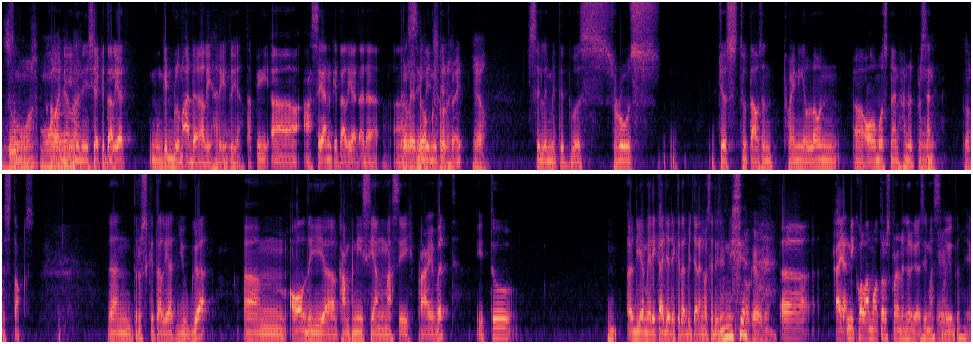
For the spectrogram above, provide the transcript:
Zoom, Semua. Kalau di. Indonesia kita lihat mungkin belum ada kali hari itu ya. Tapi uh, ASEAN kita lihat ada uh, Sea Teledoc, Limited, sorry. right? Ya. Sea Limited was rose just 2020 alone uh, almost 900% betul. the stocks. Dan terus kita lihat juga um, all the uh, companies yang masih private itu di Amerika aja deh kita bicara nggak usah di Indonesia. Oke, oke. Uh, kayak Nikola Motors pernah dengar gak sih mas waktu itu ya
